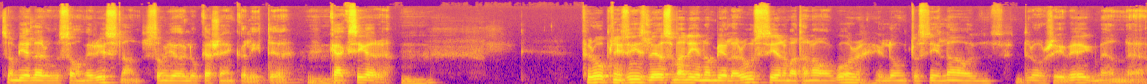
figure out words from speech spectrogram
som Belarus har med Ryssland som gör Lukasjenko lite mm. kaxigare. Mm. Förhoppningsvis löser man det inom Belarus genom att han avgår lugnt och stilla och drar sig iväg. Men eh,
